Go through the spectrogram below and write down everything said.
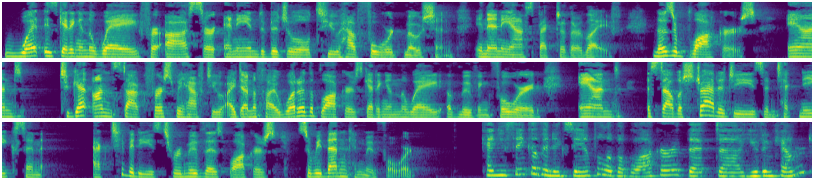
what is getting in the way for us or any individual to have forward motion in any aspect of their life. And those are blockers. And to get unstuck, first we have to identify what are the blockers getting in the way of moving forward and establish strategies and techniques and activities to remove those blockers so we then can move forward. Can you think of an example of a blocker that uh, you've encountered?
